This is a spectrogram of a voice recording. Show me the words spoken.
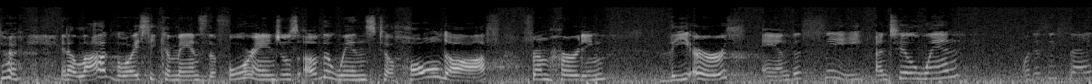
In a loud voice, he commands the four angels of the winds to hold off from hurting the earth and the sea until when? What does he say?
